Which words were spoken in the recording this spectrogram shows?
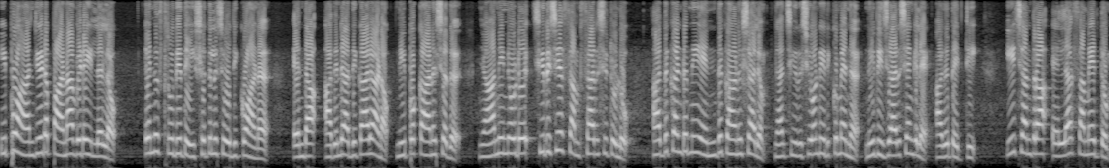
ഇപ്പോ ആന്റിയുടെ പണം അവിടെ ഇല്ലല്ലോ എന്ന് ശ്രുതി ദേഷ്യത്തിൽ ചോദിക്കുവാണ്. എന്താ അതിന്റെ അധികാരാണോ? നീ ഇപ്പോ കാണിച്ചത്. ഞാൻ നിന്നോട് ചിരിച്ചേ സംസാരിച്ചിട്ടുള്ളൂ. അത് കണ്ട് നീ എന്ത് കാണിച്ചാലും ഞാൻ ചിരിച്ചുകൊണ്ടിരിക്കുമെന്ന് നീ വിചാരിച്ചെങ്കിലേ അത് തെറ്റി. ഈ ചന്ദ്ര എല്ലാ സമയത്തും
